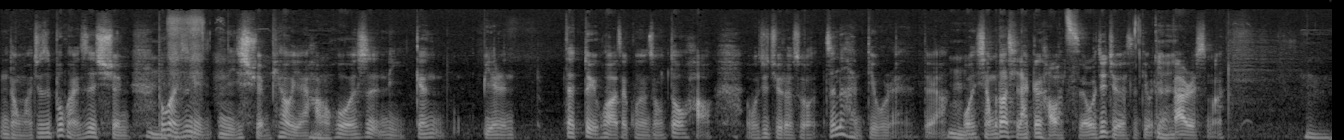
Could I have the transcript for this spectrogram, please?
你懂吗？就是不管是选，不管是你你选票也好，或者是你跟别人在对话这过程中都好，我就觉得说真的很丢人。对啊，我想不到其他更好的词，我就觉得是丢人，embarrass 嘛。嗯。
